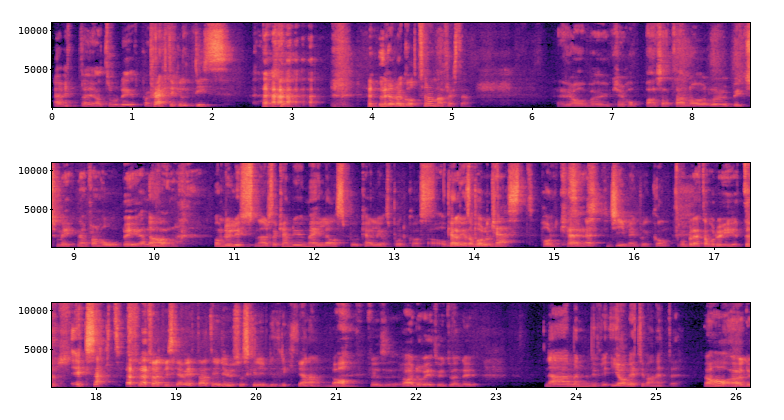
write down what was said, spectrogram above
Jag vet inte. Jag tror det är prank. Practical diss. Undrar hur det har gått för honom förresten? Jag kan ju hoppas att han har bytt smeknamn från HB i alla Ja. fall. Om du lyssnar så kan du ju mejla oss på Carleos podcast. Ja, du- podcast. Podcast. Gmail.com. Och berätta vad du heter. Exakt! För, för att vi ska veta att det är du så skriv ditt riktiga namn. Ja, precis. Ja, då vet vi inte vem det är. Nej, men jag vet ju vad han hette. Jaha, ja, det,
